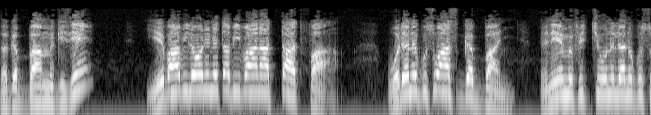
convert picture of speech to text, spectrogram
በገባም ጊዜ የባቢሎንን ጠቢባን አታጥፋ ወደ ንጉሡ አስገባኝ እኔም ፍቺውን ለንጉሡ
